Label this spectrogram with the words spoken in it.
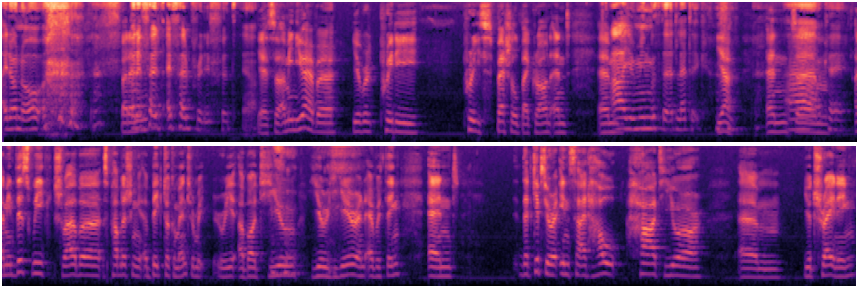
I don't know. But, but I I, felt, I felt pretty fit. Yeah. yeah. So I mean, you have a you have a pretty pretty special background, and um, Ah, you mean with the athletic? Yeah, and Ah, um, okay. I mean, this week Schwalbe is publishing a big documentary about you, your year, and everything, and that gives you an insight how hard you're um, you're training.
